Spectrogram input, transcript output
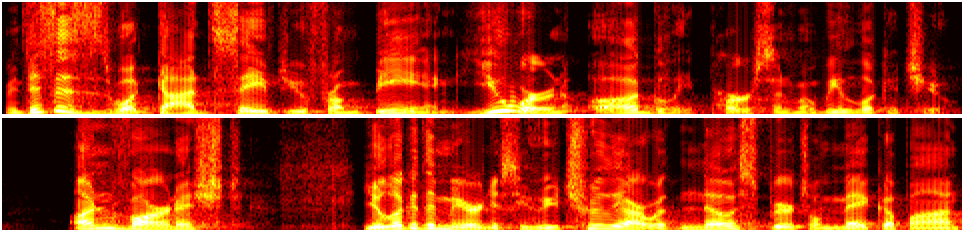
I mean, this is what God saved you from being. You were an ugly person when we look at you, unvarnished. You look at the mirror and you see who you truly are with no spiritual makeup on.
